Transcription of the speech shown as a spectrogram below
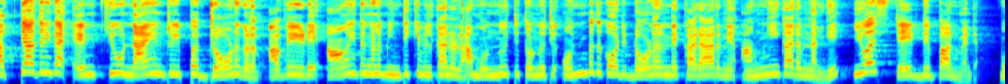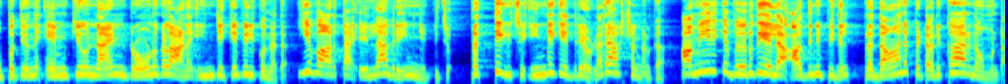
അത്യാധുനിക എം ക്യു നയൻ റീപ്പർ ഡ്രോണുകളും അവയുടെ ആയുധങ്ങളും ഇന്ത്യയ്ക്ക് വിൽക്കാനുള്ള മുന്നൂറ്റി തൊണ്ണൂറ്റി ഒൻപത് കോടി ഡോളറിന്റെ കരാറിന് അംഗീകാരം നൽകി യു എസ് സ്റ്റേറ്റ് ഡിപ്പാർട്ട്മെന്റ്. മുപ്പത്തിയൊന്ന് എം ക്യു നയൻ ഡ്രോണുകളാണ് ഇന്ത്യയ്ക്ക് വിൽക്കുന്നത്. ഈ വാർത്ത എല്ലാവരെയും ഞെട്ടിച്ചു. പ്രത്യേകിച്ച് ഇന്ത്യക്കെതിരെയുള്ള രാഷ്ട്രങ്ങൾക്ക്. അമേരിക്ക വെറുതെയല്ല അതിനു പിന്നിൽ പ്രധാനപ്പെട്ട ഒരു കാരണവുമുണ്ട്.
